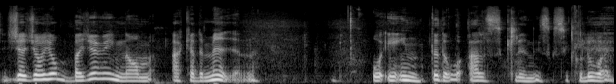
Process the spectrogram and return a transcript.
jag, jag jobbar ju inom akademin och är inte då alls klinisk psykolog.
